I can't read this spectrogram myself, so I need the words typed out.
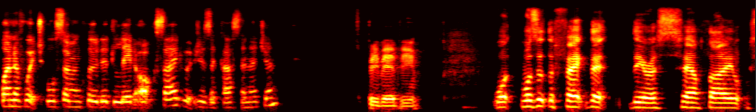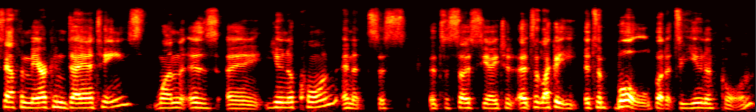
one of which also included lead oxide, which is a carcinogen. It's pretty bad for you. What was it? The fact that there are South South American deities. One is a unicorn, and it's as- it's associated. It's like a it's a bull, but it's a unicorn.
